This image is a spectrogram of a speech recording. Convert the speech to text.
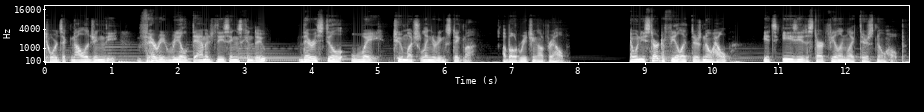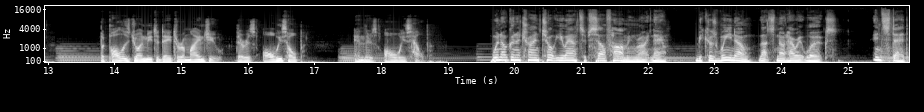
towards acknowledging the very real damage these things can do, there is still way too much lingering stigma about reaching out for help. And when you start to feel like there's no help, it's easy to start feeling like there's no hope. But Paul has joined me today to remind you there is always hope and there's always help. We're not going to try and talk you out of self harming right now, because we know that's not how it works. Instead,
